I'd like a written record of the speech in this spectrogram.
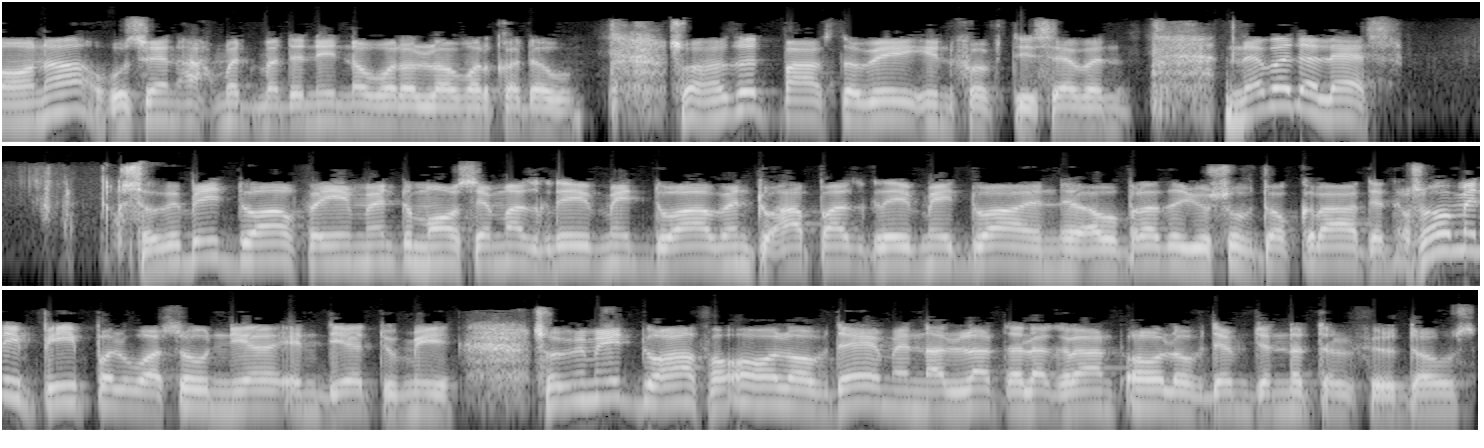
Maulana Hussein Ahmad Madani Nawarallah Markadahu. So Hazrat passed away in 57. Nevertheless, so we made dua for him, went to Mosema's grave, made dua, went to Appa's grave, made dua, and uh, our brother Yusuf Dokrat, and so many people who are so near and dear to me. So we made dua for all of them, and Allah Ta'ala grant all of them Jannat al-Firdaus.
